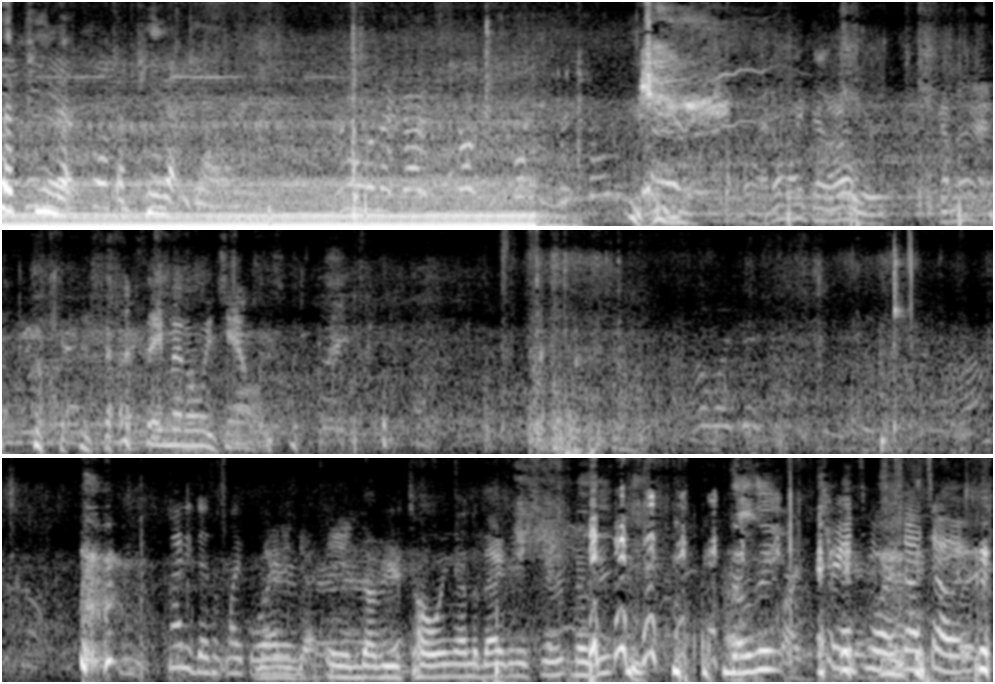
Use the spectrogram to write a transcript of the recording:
The peanut, the peanut gallery. I don't like that R word. Come on. Gotta say mentally challenged. Maddie doesn't like water. got A and W towing on the back of his shirt, does it? does it? Transport, not towing.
